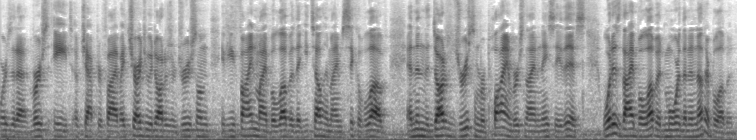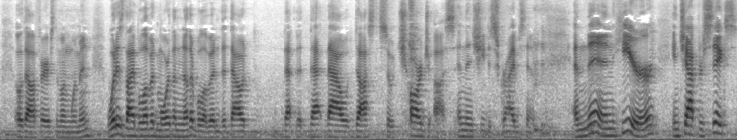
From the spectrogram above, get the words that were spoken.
where's it at? Verse 8 of chapter 5. I charge you, daughters of Jerusalem, if you find my beloved, that you tell him I am sick of love. And then the daughters of Jerusalem reply in verse 9, and they say this What is thy beloved more than another beloved, O thou fairest among women? What is thy beloved more than another beloved, that thou that, that, that thou dost so charge us? And then she describes him. And then here in chapter 6,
